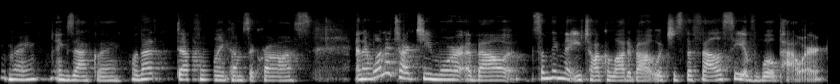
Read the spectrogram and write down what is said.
Right, exactly. Well, that definitely comes across. And I want to talk to you more about something that you talk a lot about, which is the fallacy of willpower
